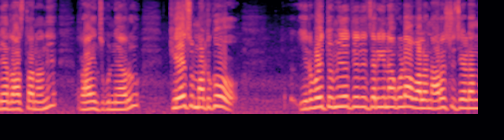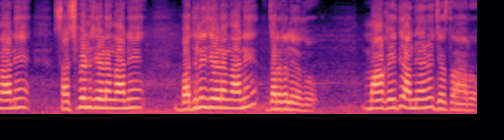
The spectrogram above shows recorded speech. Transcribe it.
నేను రాస్తానని రాయించుకున్నారు. కేసు మటుకు ఇరవై తొమ్మిదో తేదీ జరిగినా కూడా వాళ్ళని అరెస్ట్ చేయడం కానీ సస్పెండ్ చేయడం కానీ బదిలీ చేయడం కానీ జరగలేదు. మాకైతే అన్యాయమే చేస్తున్నారు.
